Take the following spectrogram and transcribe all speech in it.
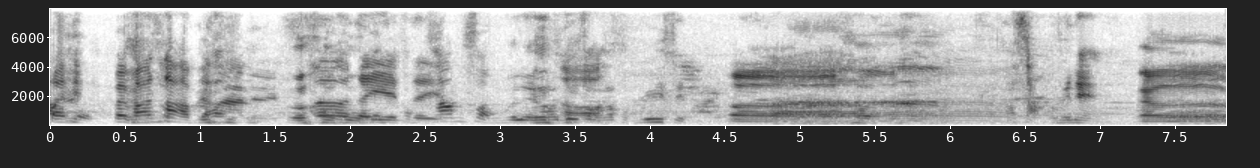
ไปไปพาร์ทสามแล้วเออใจเย็นผมใจเย็น ข้ามสองไปเลยเพราะดูสองแล้วผมไม่มีสิทธิ์เออพาร์ทสามก็ไม่แน่ เออ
